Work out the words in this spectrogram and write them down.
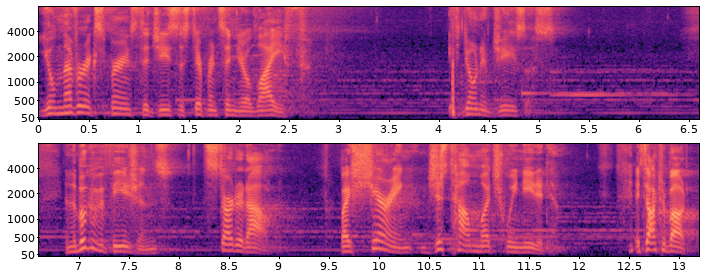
you'll never experience the Jesus difference in your life if you don't have Jesus. And the book of Ephesians started out by sharing just how much we needed him. It talked about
